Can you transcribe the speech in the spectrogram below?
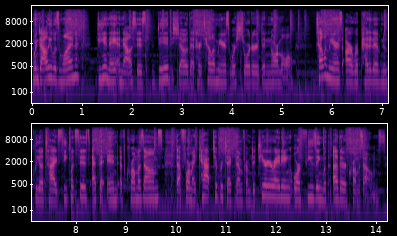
When Dolly was one, DNA analysis did show that her telomeres were shorter than normal. Telomeres are repetitive nucleotide sequences at the end of chromosomes that form a cap to protect them from deteriorating or fusing with other chromosomes.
